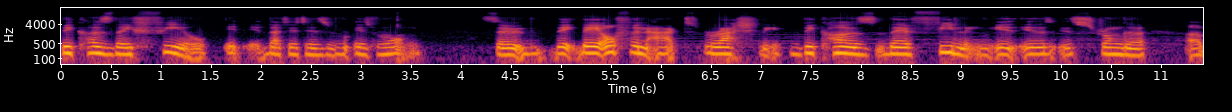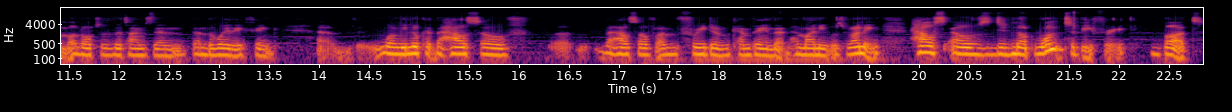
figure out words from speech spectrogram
because they feel it, it, that it is is wrong. So they, they often act rashly because their feeling is, is, is stronger um, a lot of the times than, than the way they think. Um, when we look at the House of uh, the House of um, Freedom campaign that Hermione was running, House elves did not want to be free, but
